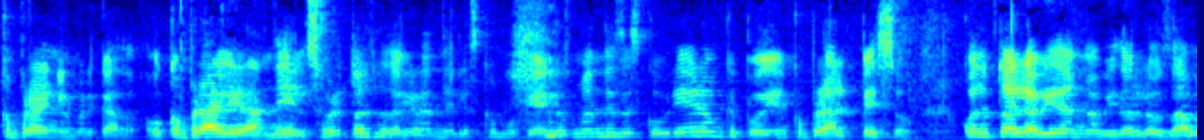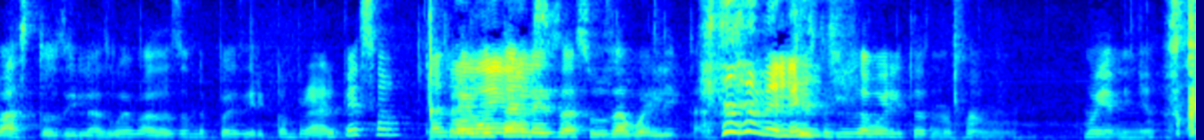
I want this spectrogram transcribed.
comprar en el mercado o comprar al granel, sobre todo eso del granel, es como que los mandes descubrieron que podían comprar al peso, cuando toda la vida han habido los abastos y las huevadas donde puedes ir a comprar al peso. Las Pregúntales a sus abuelitas. Si es que sus abuelitas no son muy aniñadas. Qué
